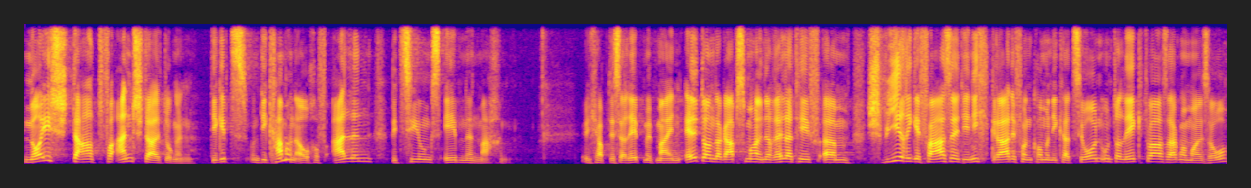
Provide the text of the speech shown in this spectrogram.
Neustartveranstaltungen, die gibt es und die kann man auch auf allen Beziehungsebenen machen. Ich habe das erlebt mit meinen Eltern. Da gab es mal eine relativ ähm, schwierige Phase, die nicht gerade von Kommunikation unterlegt war, sagen wir mal so.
